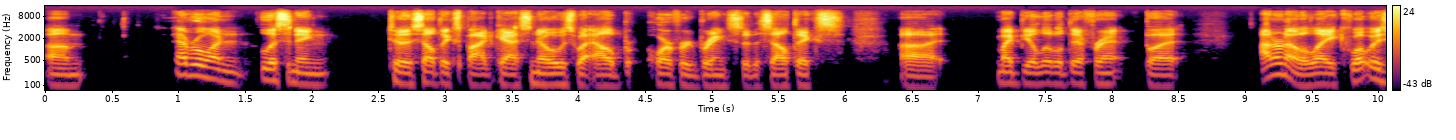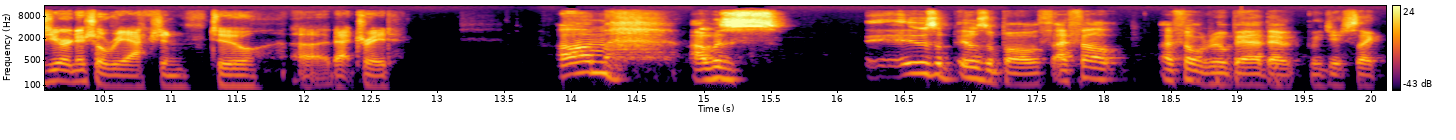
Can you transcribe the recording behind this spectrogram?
Um, everyone listening to the Celtics podcast knows what Al Horford brings to the Celtics. Uh, might be a little different, but I don't know. Like, what was your initial reaction to uh, that trade? Um, I was. It was a. It was a both. I felt. I felt real bad that we just like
